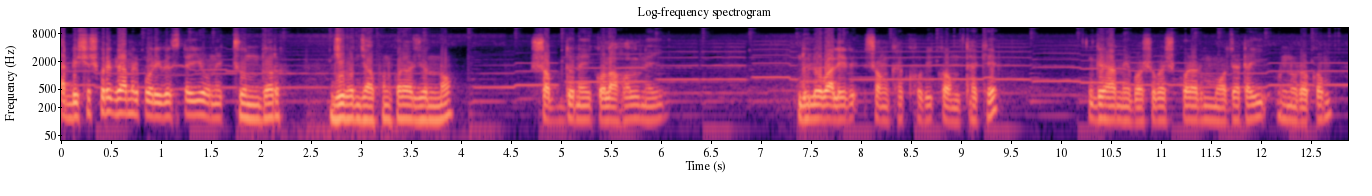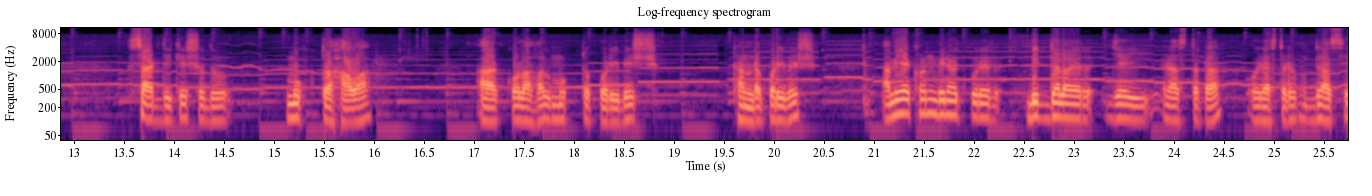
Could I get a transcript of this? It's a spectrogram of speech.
আর বিশেষ করে গ্রামের পরিবেশটাই অনেক সুন্দর জীবনযাপন করার জন্য। শব্দ নেই, কোলাহল নেই, ধুলোবালির সংখ্যা খুবই কম থাকে। গ্রামে বসবাস করার মজাটাই অন্যরকম। চারদিকে শুধু মুক্ত হাওয়া আর কোলাহল মুক্ত পরিবেশ, ঠান্ডা পরিবেশ। আমি এখন বিনোদপুরের বিদ্যালয়ের যেই রাস্তাটা ওই রাস্তাটার মধ্যে আছি।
